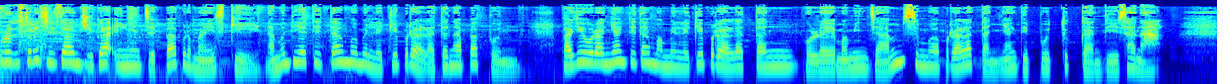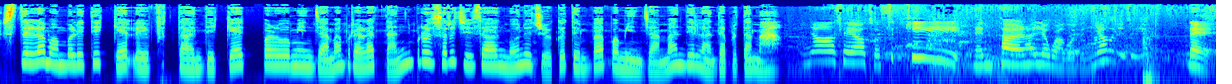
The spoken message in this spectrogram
pemain ski profesional bagi produser Jisan. Produser Jisan juga ingin cepat bermain ski, namun dia tidak memiliki peralatan apapun. Bagi orang yang tidak memiliki peralatan, boleh meminjam semua peralatan yang dibutuhkan di sana. Setelah membeli tiket lift dan tiket peminjaman peralatan, produser Jisan menuju ke tempat peminjaman di lantai pertama. 안녕하세요. 저 스키 렌탈 하려고 하거든요. 네.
